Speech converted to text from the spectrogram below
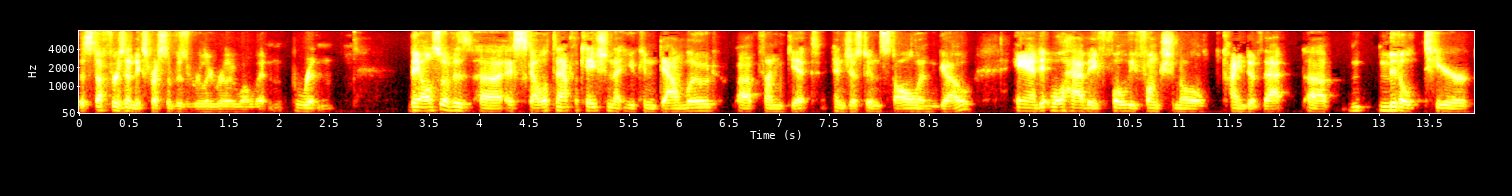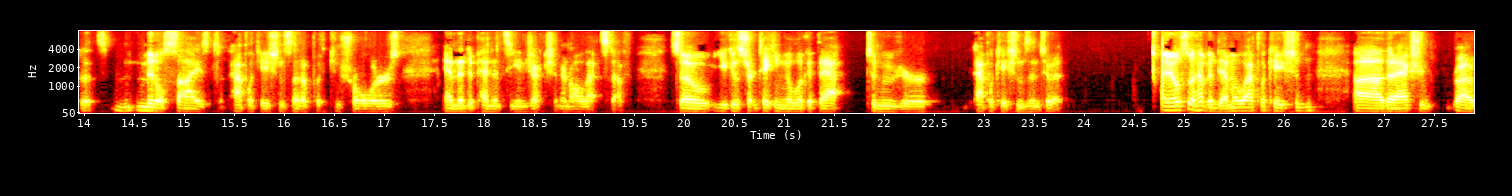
The stuff for Zend Expressive is really, really well written. written. They also have a, uh, a skeleton application that you can download uh, from Git and just install and go. And it will have a fully functional kind of that uh, middle tier, middle sized application set up with controllers and the dependency injection and all that stuff. So you can start taking a look at that to move your applications into it. I also have a demo application uh, that I actually uh,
